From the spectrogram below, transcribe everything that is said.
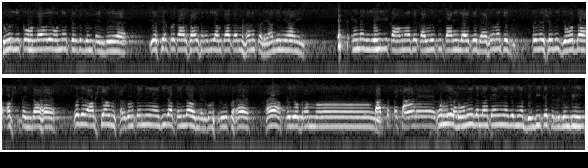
ਸੂਰਜ ਇੱਕੋ ਹੁੰਦਾ ਉਹਦੇ ਉਹਨੇ ਪ੍ਰਤੀਬਿੰਬ ਪੈਂਦੇ ਆ। ਇਸੇ ਪ੍ਰਕਾਰ ਸਾਧ ਸੰਗਤ ਜੀ ਅੰਤਾ ਕਰਨ ਹਨ ਘੜਿਆਂ ਦੀ ਨਿਆਈ ਇਹਨਾਂ ਦੀ ਇਹੀ ਕਾਮਨਾ ਤੇ ਕਰਮ ਰੂਪੀ ਪਾਣੀ ਲੈ ਕੇ ਬੈਠੇ ਉਹਨਾਂ 'ਚ ਪਰਮੇਸ਼ਰ ਦੀ ਜੋਤ ਦਾ ਅਕਸ਼ ਪੈਂਦਾ ਹੈ। ਉਹ ਜਿਹੜਾ ਅਕਸ਼ ਹੈ ਉਹਨੂੰ ਸਰਗੁਣ ਕਹਿੰਦੇ ਆ। ਜਿਹਦਾ ਪੈਂਦਾ ਉਹ ਨਿਰਗੁਣ ਸਰੂਪ ਹੈ। ਹੈ ਆਪੇ ਉਹ ਬ੍ਰਹਮ। ਤਤ ਪਛਾਣ ਉਹਨੇ ਦੋਵੇਂ ਗੱਲਾਂ ਕਹਿਣੀਆਂ ਜਿਹੜੀਆਂ ਬਿੰਬੀ ਤੇ ਪ੍ਰਤਿਬਿੰਬੀ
